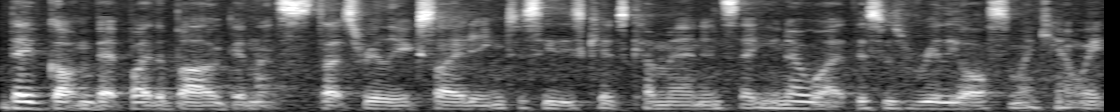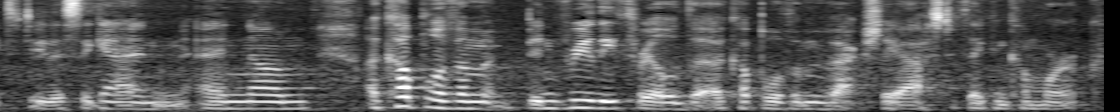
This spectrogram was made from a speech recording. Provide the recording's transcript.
they've gotten bit by the bug, and that's that's really exciting to see these kids come in and say, you know what, this was really awesome. I can't wait to do this again. And um, a couple of them have been really thrilled that a couple of them have actually asked if they can come work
